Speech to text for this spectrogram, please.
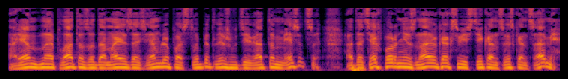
Арендная плата за дома и за землю поступит лишь в девятом месяце, а до тех пор не знаю, как свести концы с концами.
